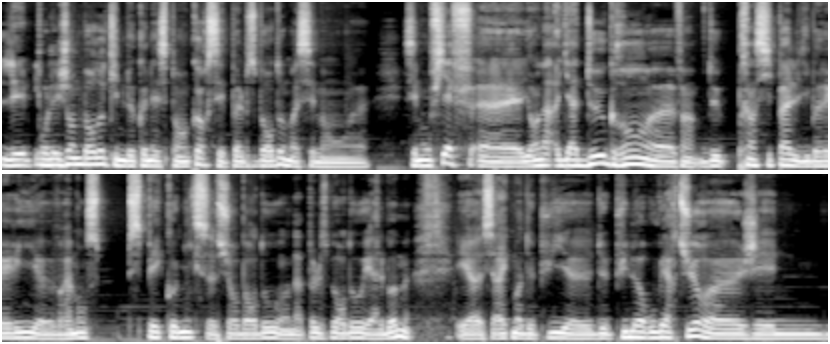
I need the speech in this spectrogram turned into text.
les, pour les gens de Bordeaux qui ne le connaissent pas encore, c'est Pulps Bordeaux. Moi, c'est mon, euh, c'est mon fief. Euh, Il y en a, il y a deux grands, euh, enfin deux principales librairies euh, vraiment spé comics sur Bordeaux. On a Pulse Bordeaux et Album. Et euh, c'est vrai que moi, depuis euh, depuis leur ouverture, euh, j'ai une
